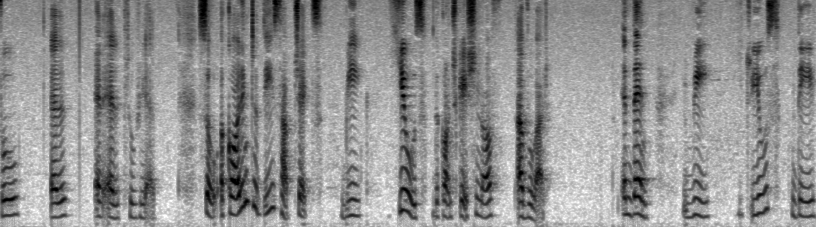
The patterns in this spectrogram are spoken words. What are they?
vous, elle and elle pluriel. So, according to these subjects, we use the conjugation of avoir and then we use the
